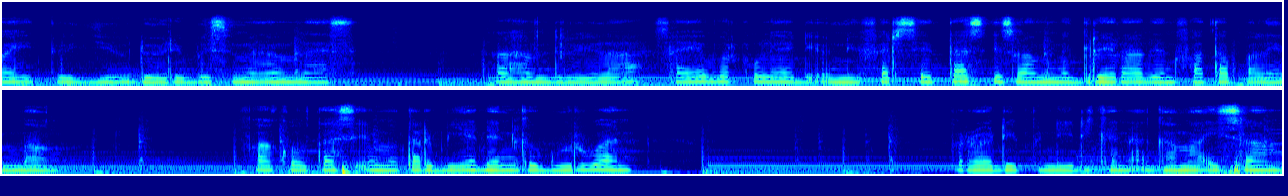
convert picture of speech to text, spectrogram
PAI 7 2019 Alhamdulillah Saya berkuliah di Universitas Islam Negeri Raden Fata Palembang Fakultas Ilmu Tarbiyah dan Keguruan Prodi Pendidikan Agama Islam.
